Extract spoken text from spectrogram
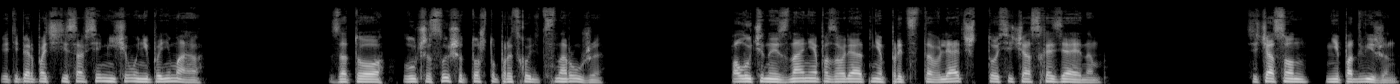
Я теперь почти совсем ничего не понимаю. Зато лучше слышать то, что происходит снаружи. Полученные знания позволяют мне представлять, что сейчас с хозяином. Сейчас он неподвижен.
